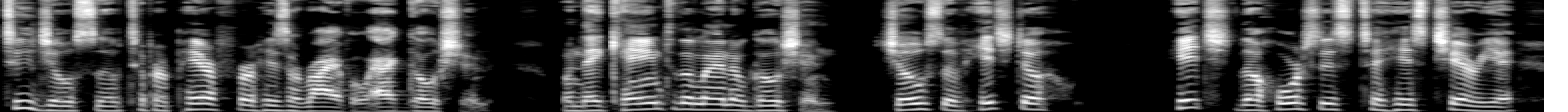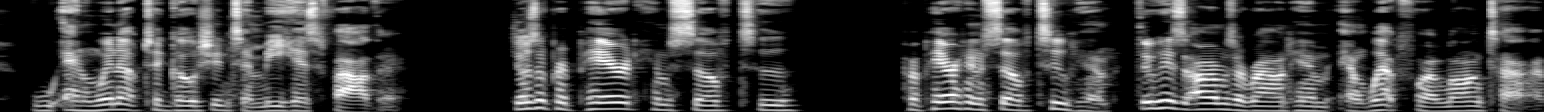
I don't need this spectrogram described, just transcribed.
to Joseph to prepare for his arrival at Goshen. When they came to the land of Goshen, Joseph hitched, a, hitched the horses to his chariot and went up to Goshen to meet his father. Joseph prepared himself to prepared himself to him, threw his arms around him, and wept for a long time.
